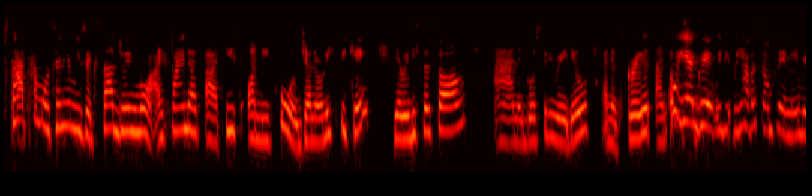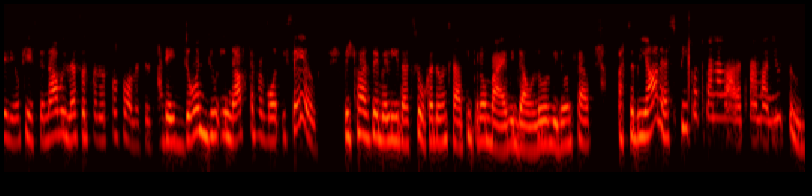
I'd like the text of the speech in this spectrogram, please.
Start promoting your music, start doing more. I find that artists on the whole, generally speaking, they release a song and it goes to the radio and it's great. And oh yeah, great. We we have a song playing on the radio. Okay, so now we look for those performances. And they don't do enough to promote the sales because they believe that soca don't sell. People don't buy, we download, we don't sell. But to be honest, people spend a lot of time on YouTube.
